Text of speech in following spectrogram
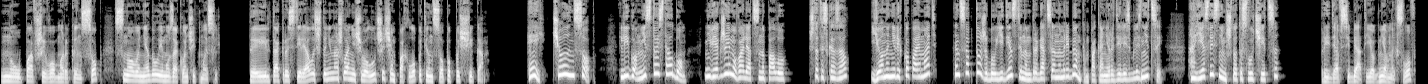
Но упавший в обморок Инсоп снова не дал ему закончить мысль. Тейль так растерялась, что не нашла ничего лучше, чем похлопать Инсопа по щекам. «Эй, чё инсоп? Лигон, не стой столбом! Не век же ему валяться на полу! Что ты сказал? Йона нелегко поймать? Инсоп тоже был единственным драгоценным ребенком, пока не родились близнецы. А если с ним что-то случится?» Придя в себя от ее гневных слов,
